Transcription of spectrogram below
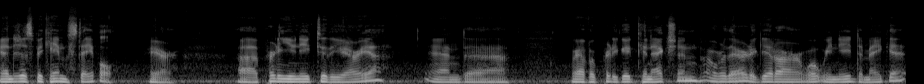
and it just became a staple here. Uh, pretty unique to the area, and uh, we have a pretty good connection over there to get our what we need to make it,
